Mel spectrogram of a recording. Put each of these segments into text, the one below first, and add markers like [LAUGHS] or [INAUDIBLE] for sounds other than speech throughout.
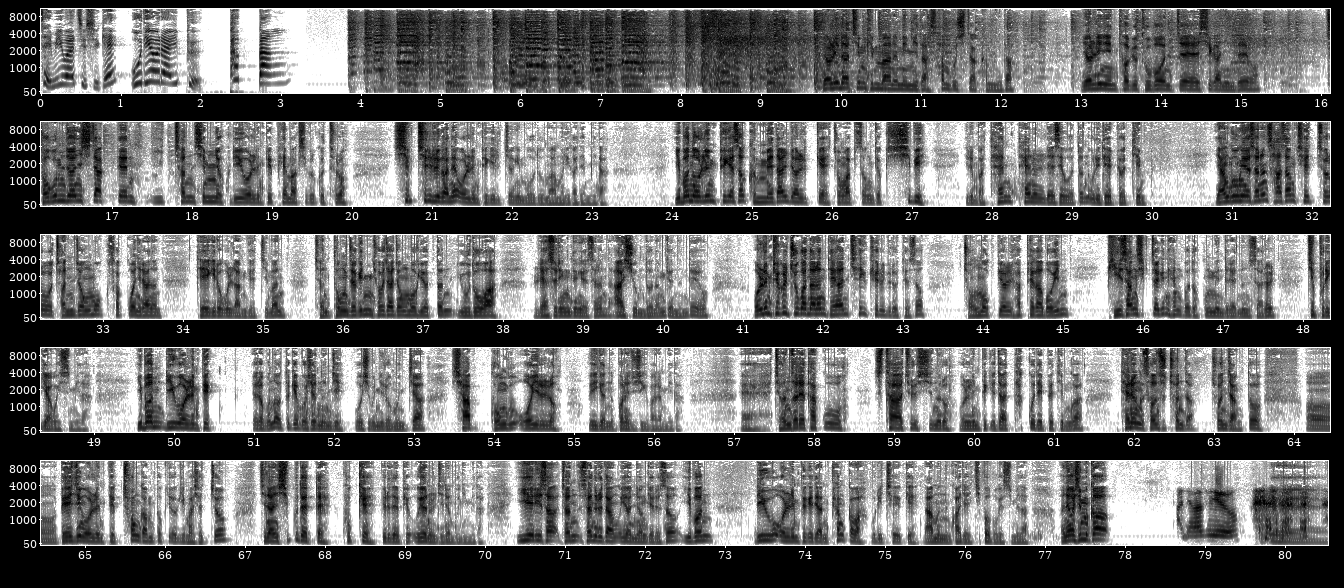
재미와 지식의 오디오 라이프 팟빵 열린 아침 김만흠입니다. 3부 시작합니다. 열린 인터뷰 두 번째 시간인데요. 조금 전 시작된 2016 리우 올림픽 폐막식을 끝으로 17일간의 올림픽 일정이 모두 마무리가 됩니다. 이번 올림픽에서 금메달 10개, 종합 성적 10위, 이른바 텐텐을 내세웠던 우리 대표팀. 양궁에서는 사상 최초로 전 종목 석권이라는 대기록을 남겼지만 전통적인 효자 종목이었던 유도와 레슬링 등에서는 아쉬움도 남겼는데요. 올림픽을 주관하는 대한체육회를 비롯해서 종목별 협회가 보인 비상식적인 행보도 국민들의 눈살을 찌푸리게 하고 있습니다. 이번 리우 올림픽 여러분 어떻게 보셨는지 50원 유로 문자 샵 0951로 의견 보내주시기 바랍니다. 에, 전설의 탁구 스타 출신으로 올림픽 여자 탁구 대표팀과 태능 선수 촌장, 촌장 또 어, 베이징 올림픽 총감독 역임하셨죠. 지난 19대 때 국회 비례대표 의원을 지낸 분입니다. 이혜리사 전 새누리당 의원 연결해서 이번 리우 올림픽에 대한 평가와 우리 체육계 남은 과제 짚어보겠습니다. 안녕하십니까? 안녕하세요. 네.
